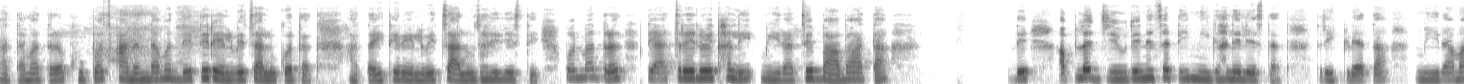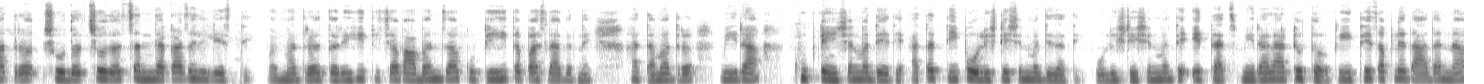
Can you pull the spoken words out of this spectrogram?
आता मात्र खूपच आनंदामध्ये ते रेल्वे चालू करतात. आता इथे रेल्वे चालू झालेली असते. पण मात्र त्याच रेल्वेखाली मीराचे बाबा आता ते आपला जीव देण्यासाठी निघालेले असतात. तर इकडे आता मीरा मात्र शोधत शोधत संध्याकाळ झालेली असते. पण मात्र तरीही तिच्या बाबांचा कुठेही तपास लागत नाही. आता मात्र मीरा खूप टेन्शनमध्ये येते. आता ती पोलीस स्टेशनमध्ये जाते. पोलीस स्टेशनमध्ये येताच मीराला आठवतं की इथेच आपल्या दादांना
